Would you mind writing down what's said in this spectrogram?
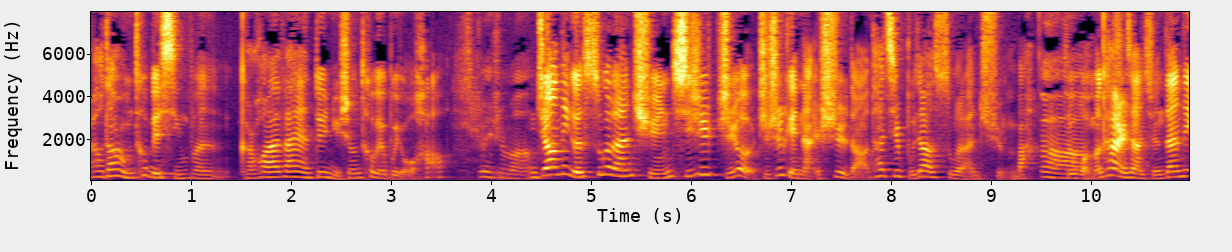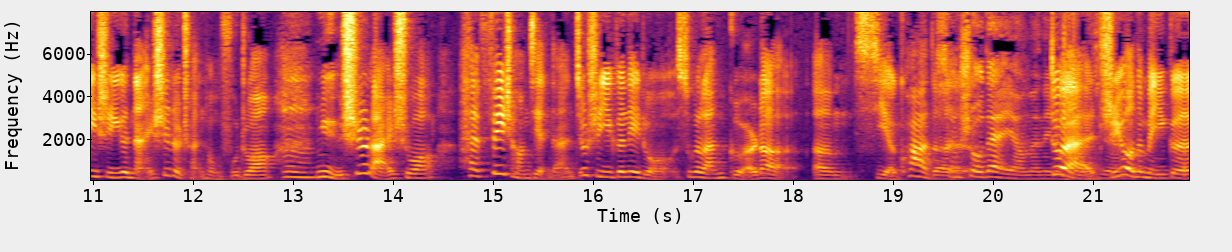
然后当时我们特别兴奋，可是后来发现对女生特别不友好。为什么？你知道那个苏格兰裙其实只有只是给男士的，它其实不叫苏格兰裙吧？就我们看着像裙，但那是一个男士的传统服装。嗯，女士来说还非常简单，就是一个那种苏格兰格的，嗯，斜挎的，像绶带一样的那种。对，只有那么一个。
